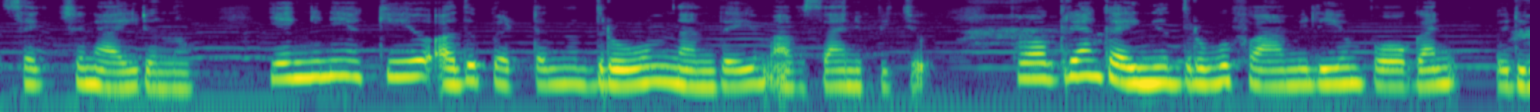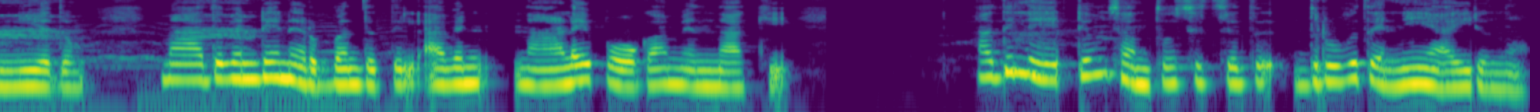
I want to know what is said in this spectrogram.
സെക്ഷനായിരുന്നു എങ്ങനെയൊക്കെയോ അത് പെട്ടെന്ന് ധ്രുവും നന്ദയും അവസാനിപ്പിച്ചു. പ്രോഗ്രാം കഴിഞ്ഞ് ധ്രുവ് ഫാമിലിയും പോകാൻ ഒരുങ്ങിയതും മാധവന്റെ നിർബന്ധത്തിൽ അവൻ നാളെ പോകാമെന്നാക്കി. അതിലേറ്റവും സന്തോഷിച്ചത് ധ്രുവ് തന്നെയായിരുന്നു.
